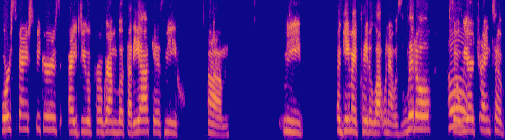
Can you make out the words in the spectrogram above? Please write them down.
for Spanish speakers. I do a program Lotaria, que es mi, um, mi, a game I played a lot when I was little. So we Oh, are trying to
